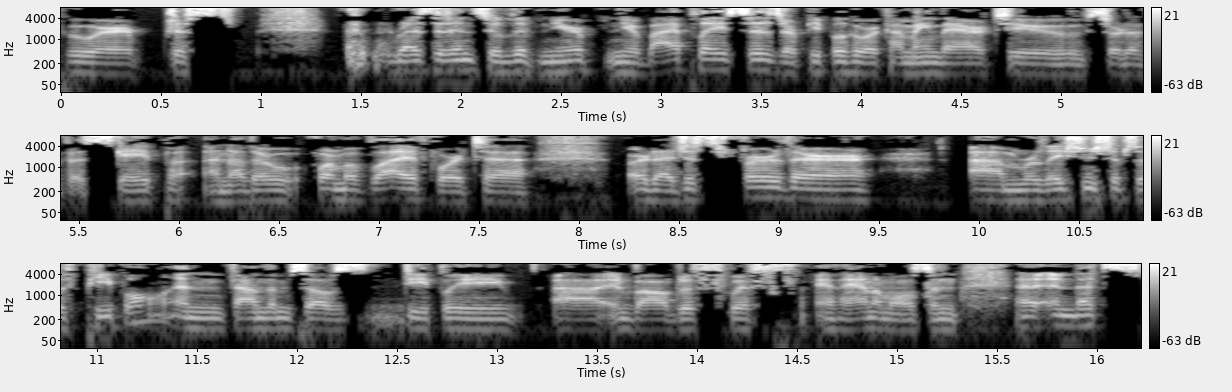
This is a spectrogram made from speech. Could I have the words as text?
who are just residents who live near nearby places, or people who are coming there to sort of escape another form of life, or to or to just further um, relationships with people and found themselves deeply uh, involved with with animals. And and that's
